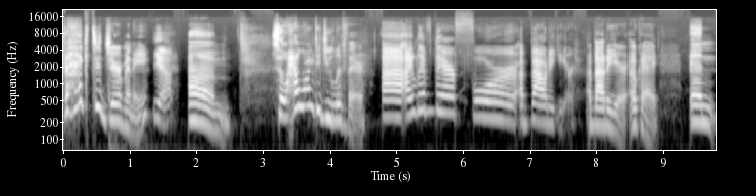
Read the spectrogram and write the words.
back to Germany. Yeah. Um, so how long did you live there? Uh, I lived there for about a year. About a year. Okay. And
